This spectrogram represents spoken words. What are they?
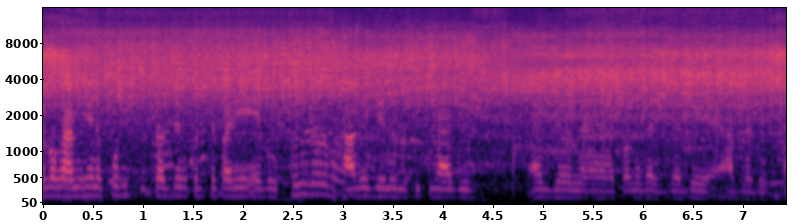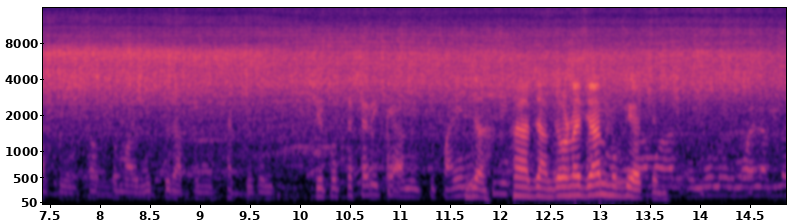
এবং আমি যেন পবিত্রতা অর্জন করতে পারি এবং সুন্দরভাবে যেন রফিক রাজুর একজন কর্ণধার যাতে আপনাদের সাথে সবসময় মৃত্যুর আপনাদের থাকতে পারি। সে প্রত্যাশা রেখে আমি একটু নিচ্ছি। হ্যাঁ যান যান মুখ দিয়ে আমার মনের ময়লাগুলো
